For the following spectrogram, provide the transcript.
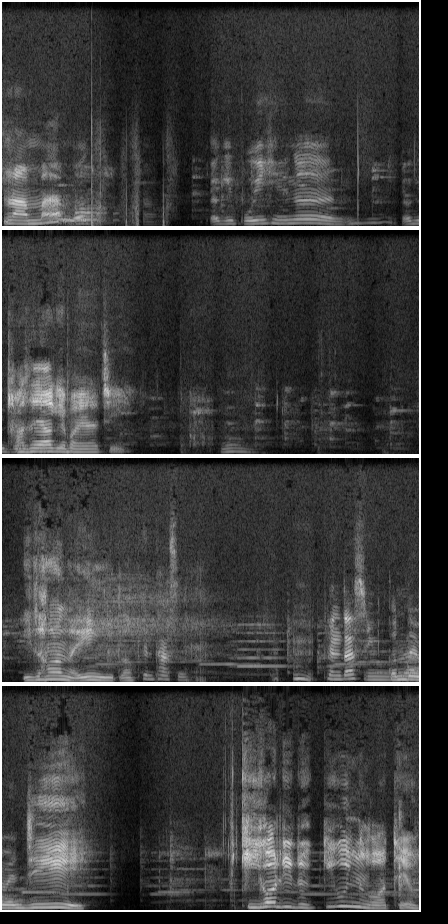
라마모 자, 여기 보이시는 여기 자세하게 봐야지. 음, 이상한 애입니다. 펜타스. 펜타스입니다. 근데 왠지 귀걸이를 끼고 있는 것 같아요.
